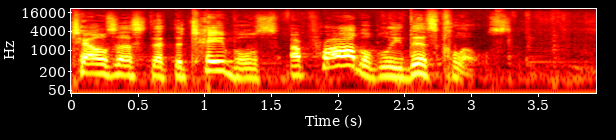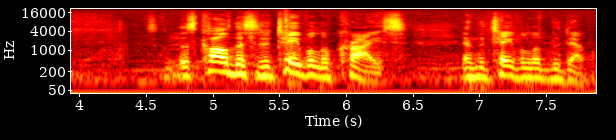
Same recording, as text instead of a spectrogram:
tells us that the tables are probably this close. Let's call this the table of Christ and the table of the devil.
